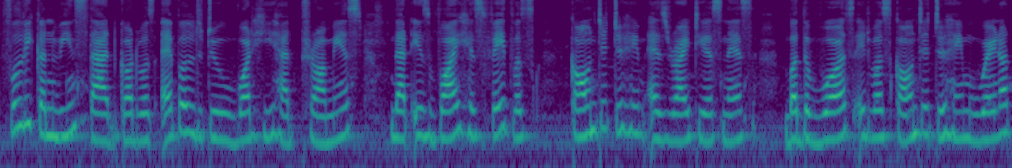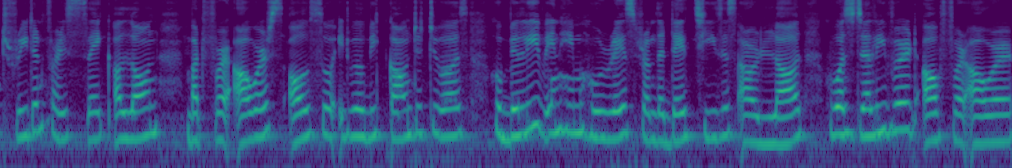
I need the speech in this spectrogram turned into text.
fully convinced that God was able to do what he had promised. That is why his faith was counted to him as righteousness, but the words it was counted to him were not written for his sake alone, but for ours also it will be counted to us who believe in him who raised from the dead Jesus our Lord, who was delivered up for our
